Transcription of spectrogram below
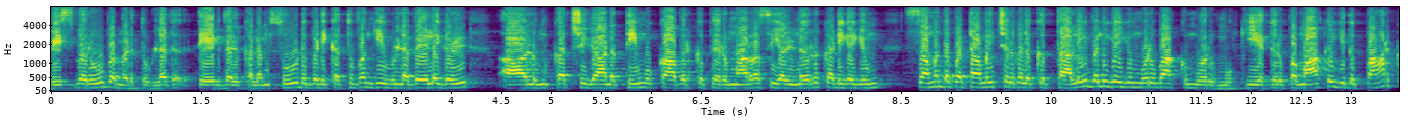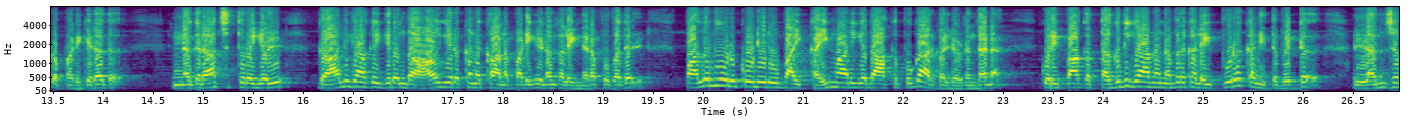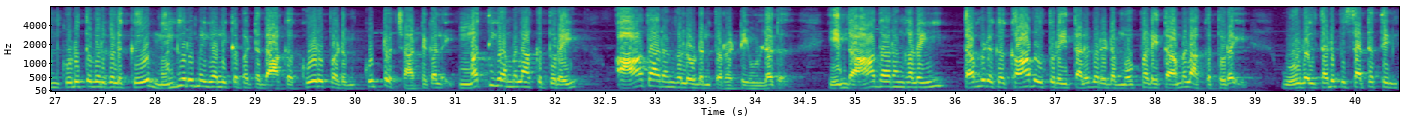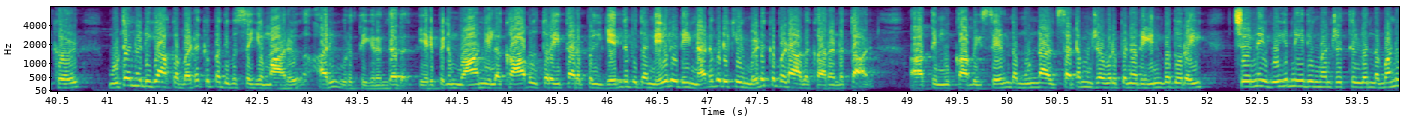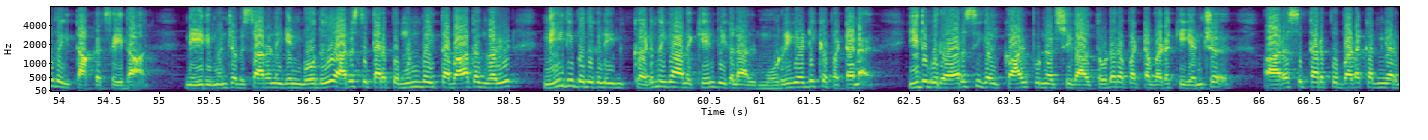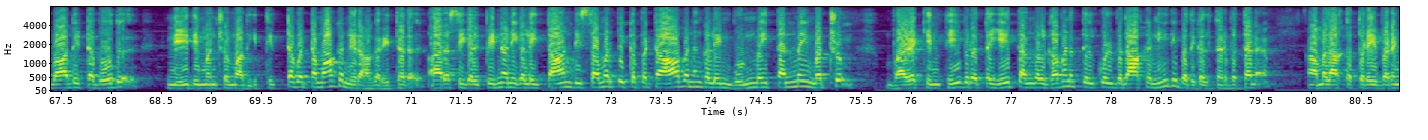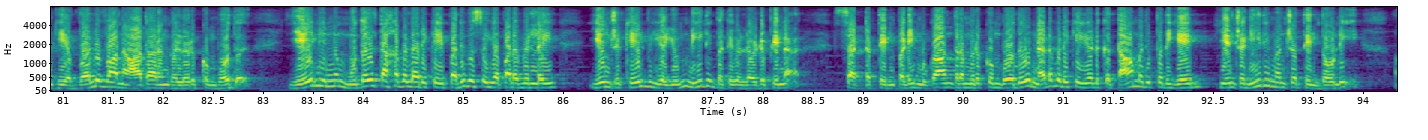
விஸ்வரூபம் எடுத்துள்ளது. தேர்தல் களம் சூடுபிடிக்க துவங்கியுள்ள வேலைகள் ஆளும் கட்சியான திமுகவிற்கு பெரும் அரசியல் நெருக்கடியையும் சம்பந்தப்பட்ட அமைச்சர்களுக்கு தலைவலியையும் உருவாக்கும் ஒரு முக்கிய திருப்பமாக இது பார்க்கப்படுகிறது. நகராட்சி துறையில் காலியாக இருந்த ஆயிரக்கணக்கான பணியிடங்களை நிரப்புவதில் பல நூறு கோடி ரூபாய் கைமாறியதாக புகார்கள் எழுந்தன. குறிப்பாக தகுதியான நபர்களை புறக்கணித்துவிட்டு லஞ்சம் கொடுத்தவர்களுக்கு முன்னுரிமை அளிக்கப்பட்டதாக கூறப்படும் குற்றச்சாட்டுகளை மத்திய அமலாக்கத்துறை ஆதாரங்களுடன் திரட்டியுள்ளது. இந்த ஆதாரங்களை தமிழக காவல்துறை தலைவரிடம் ஒப்படைத்த அமலாக்கத்துறை ஊழல் தடுப்பு சட்டத்தின் கீழ் உடனடியாக வழக்கு பதிவு செய்யுமாறு அறிவுறுத்தியிருந்தது. இருப்பினும் மாநில காவல்துறை தரப்பில் எந்தவித நேரடி நடவடிக்கையும் எடுக்கப்படாத காரணத்தால் அதிமுகவை சேர்ந்த முன்னாள் சட்டமன்ற உறுப்பினர் இன்பதுரை சென்னை உயர்நீதிமன்றத்தில் இந்த மனுவை தாக்கல் செய்தார். நீதிமன்ற விசாரணையின் போது அரசு தரப்பு முன்வைத்த வாதங்கள் நீதிபதிகளின் கடுமையான கேள்விகளால் முறியடிக்கப்பட்டன. இது ஒரு அரசியல் காழ்ப்புணர்ச்சியால் தொடரப்பட்ட வழக்கு என்று அரசு தரப்பு வழக்கறிஞர் வாதிட்ட போது நீதிமன்றம் அதை திட்டவட்டமாக நிராகரித்தது. அரசியல் பின்னணிகளை தாண்டி சமர்ப்பிக்கப்பட்ட ஆவணங்களின் உண்மை தன்மை மற்றும் வழக்கின் தீவிரத்தையே தங்கள் கவனத்தில் கொள்வதாக நீதிபதிகள் தெரிவித்தனர். அமலாக்கத்துறை வழங்கிய வலுவான ஆதாரங்கள் இருக்கும்போது ஏன் இன்னும் முதல் தகவல் அறிக்கை பதிவு செய்யப்படவில்லை என்ற கேள்வியையும் நீதிபதிகள் எழுப்பினர். சட்டத்தின்படி முகாந்திரம் இருக்கும்போது நடவடிக்கை எடுக்க தாமதிப்பது ஏன் என்ற நீதிமன்றத்தின் தோணி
